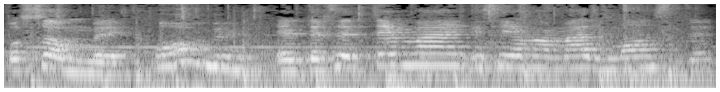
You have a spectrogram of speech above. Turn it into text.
Poshombre. Hombre. El tercer tema que se llama Mad Monster.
